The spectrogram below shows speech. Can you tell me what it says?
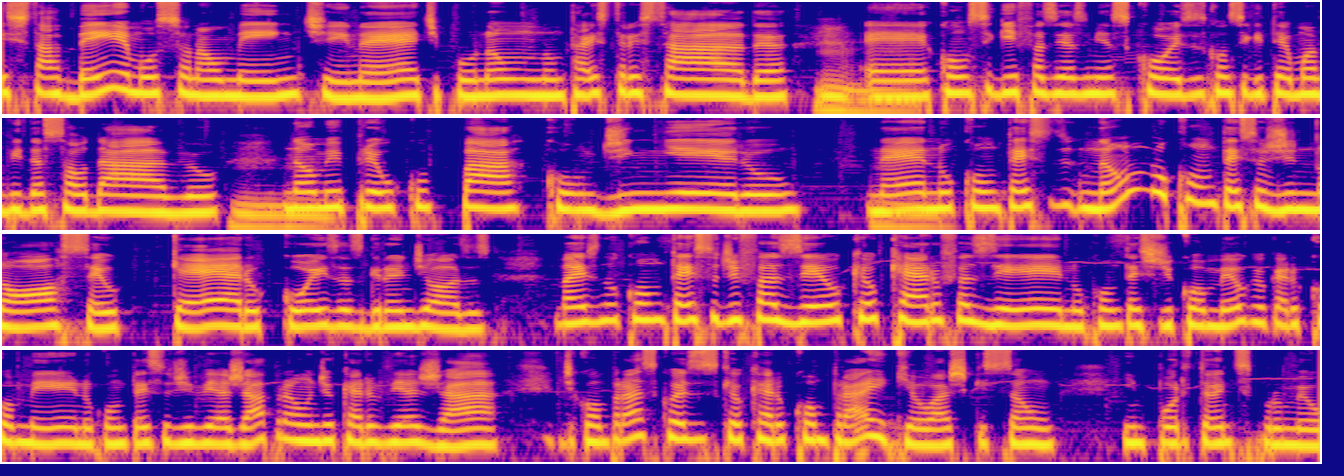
estar bem emocionalmente, né? Tipo, não, não tá estressada, Uhum. é, conseguir fazer as minhas coisas, conseguir ter uma vida saudável, Uhum. não me preocupar com dinheiro, né? Uhum. No contexto, não no contexto de nossa, eu quero coisas grandiosas, mas no contexto de fazer o que eu quero fazer, no contexto de comer o que eu quero comer, no contexto de viajar para onde eu quero viajar, de comprar as coisas que eu quero comprar e que eu acho que são importantes pro meu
